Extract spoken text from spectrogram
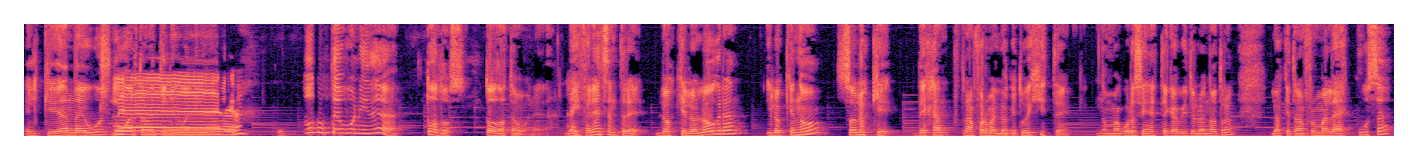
el que anda de Uber, Uber también tiene buena idea. Todos tenemos buena idea. Todos, todos tenemos buena idea. La diferencia entre los que lo logran y los que no son los que dejan, transforman lo que tú dijiste, no me acuerdo si en este capítulo o en otro, los que transforman la excusa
